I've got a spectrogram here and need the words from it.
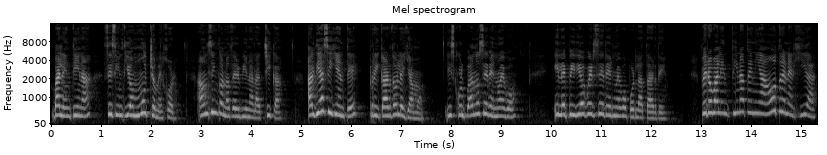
Valentina se sintió mucho mejor, aún sin conocer bien a la chica. Al día siguiente, Ricardo le llamó, disculpándose de nuevo, y le pidió verse de nuevo por la tarde. Pero Valentina tenía otra energía.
